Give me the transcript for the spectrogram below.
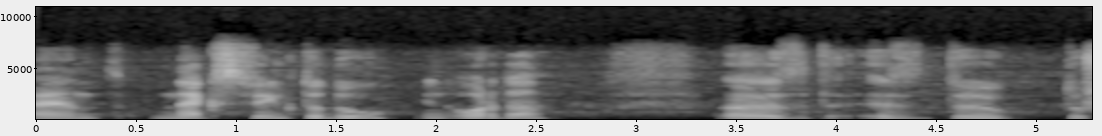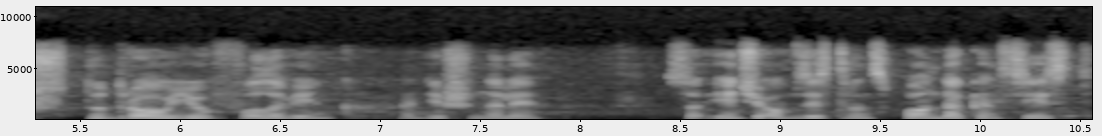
And next thing to do in order uh, is to to, to draw you following additionally. So each of this transponder consists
